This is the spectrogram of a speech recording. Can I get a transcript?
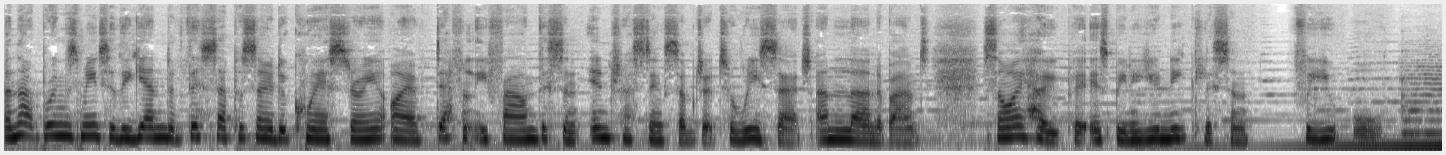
And that brings me to the end of this episode of Queer Story. I have definitely found this an interesting subject to research and learn about, so I hope it has been a unique listen for you all.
